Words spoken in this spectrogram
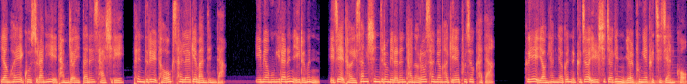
영화에 고스란히 담겨 있다는 사실이 팬들을 더욱 설레게 만든다. 이명웅이라는 이름은 이제 더 이상 신드롬이라는 단어로 설명하기에 부족하다. 그의 영향력은 그저 일시적인 열풍에 그치지 않고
